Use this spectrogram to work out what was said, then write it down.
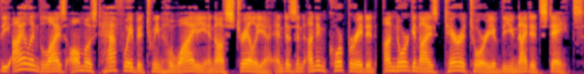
The island lies almost halfway between Hawaii and Australia and is an unincorporated, unorganized territory of the United States.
